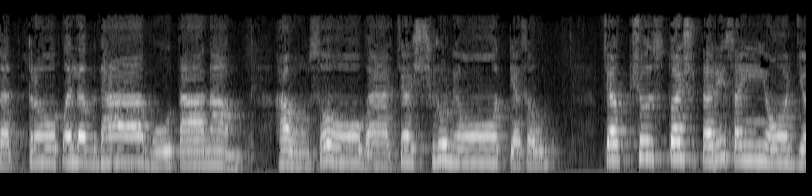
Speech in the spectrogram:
तत्रोपलब्धा भूतानाम् हंसो वाच शृणोत्यसौ। चक्षुस्त्वष्टरि संयोज्य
